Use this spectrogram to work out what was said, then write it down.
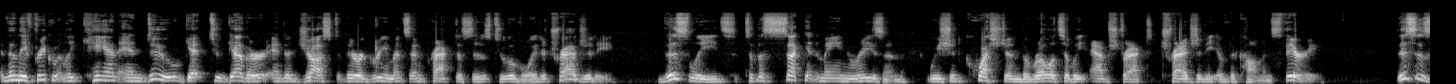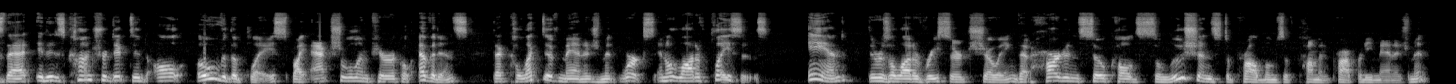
and then they frequently can and do get together and adjust their agreements and practices to avoid a tragedy. This leads to the second main reason we should question the relatively abstract tragedy of the commons theory. This is that it is contradicted all over the place by actual empirical evidence that collective management works in a lot of places. And there is a lot of research showing that Hardin's so-called solutions to problems of common property management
